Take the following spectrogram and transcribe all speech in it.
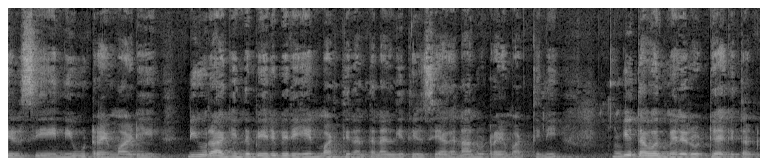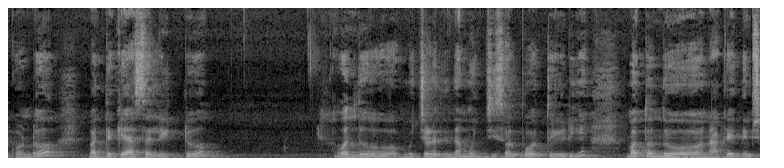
ತಿಳಿಸಿ, ನೀವು ಟ್ರೈ ಮಾಡಿ. ನೀವು ರಾಗಿಯಿಂದ ಬೇರೆ ಬೇರೆ ಏನು ಮಾಡ್ತೀರಂತ ನನಗೆ ತಿಳಿಸಿ, ಆಗ ನಾನು ಟ್ರೈ ಮಾಡ್ತೀನಿ. ಹೀಗೆ ತವದ ಮೇಲೆ ರೊಟ್ಟಿಯಾಗಿ ತಟ್ಕೊಂಡು ಮತ್ತು ಗ್ಯಾಸಲ್ಲಿಟ್ಟು ಒಂದು ಮುಚ್ಚಳದಿಂದ ಮುಚ್ಚಿ ಸ್ವಲ್ಪ ಹೊತ್ತು ಇಡಿ, ಮತ್ತೊಂದು ನಾಲ್ಕೈದು ನಿಮಿಷ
